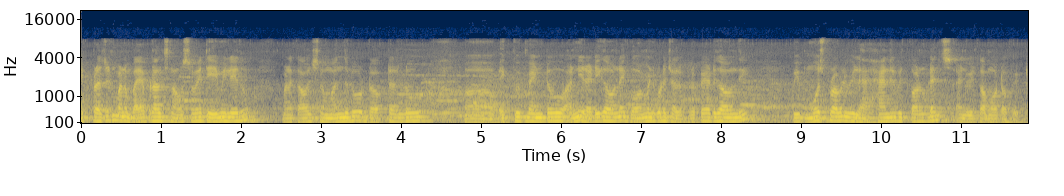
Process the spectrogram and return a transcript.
ఎట్ ప్రజెంట్ మనం భయపడాల్సిన అవసరం అయితే ఏమీ లేదు. మనకు కావాల్సిన మందులు డాక్టర్లు ఎక్విప్మెంటు అన్నీ రెడీగా ఉన్నాయి. గవర్నమెంట్ కూడా చాలా ప్రిపేర్డ్గా ఉంది. We most probably will handle with confidence and will come out of it.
